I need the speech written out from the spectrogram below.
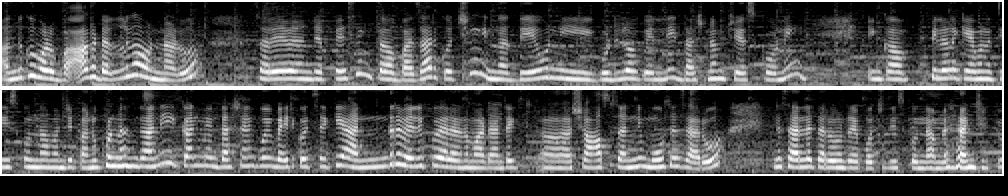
అందుకు వాడు బాగా డల్గా ఉన్నాడు. సరే అని చెప్పేసి ఇంకా బజార్కి వచ్చి ఇంకా దేవుని గుడిలోకి వెళ్ళి దర్శనం చేసుకొని ఇంకా పిల్లలకి ఏమైనా తీసుకుందామని చెప్పి అనుకున్నాం కానీ కానీ మేము దర్శనానికి పోయి బయటకు వచ్చేసరికి అందరూ వెళ్ళిపోయారు అనమాట అంటే షాప్స్ అన్నీ మూసేశారు. ఇంకా సర్లే తరుణ్ రేపు వచ్చి తీసుకుందాంలే అని చెప్పి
